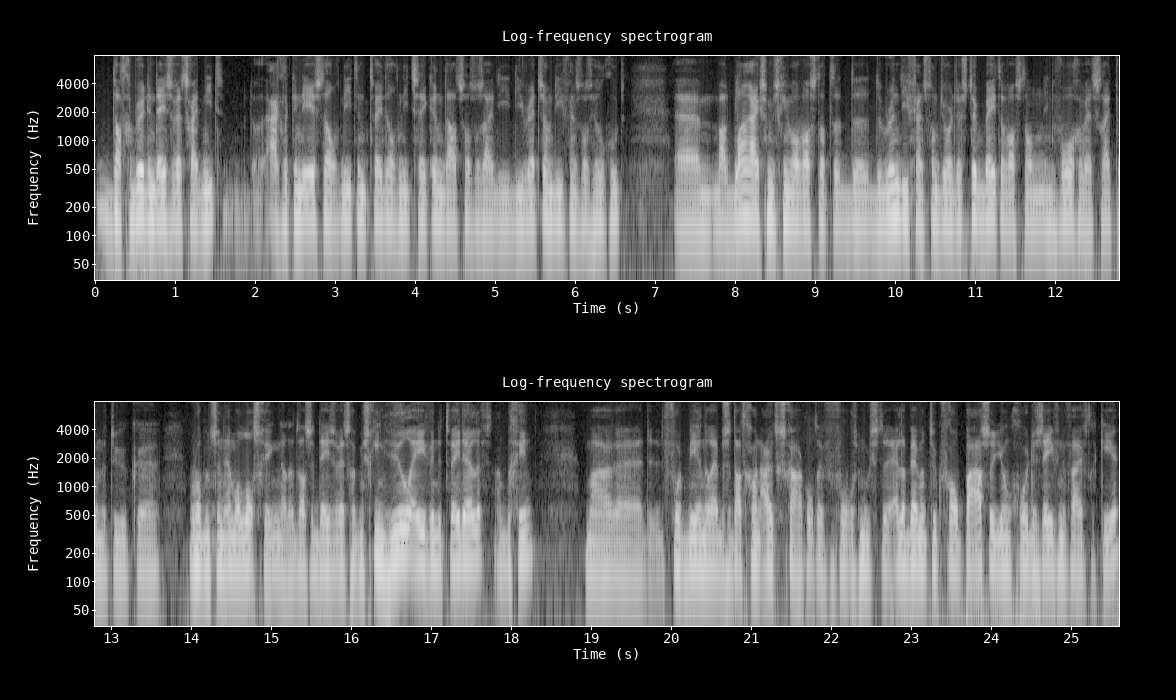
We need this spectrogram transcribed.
dat gebeurde in deze wedstrijd niet. Eigenlijk in de eerste helft niet, in de tweede helft niet. Zeker inderdaad, zoals we zeiden, die, die red zone defense was heel goed. Ehm, maar het belangrijkste misschien wel was dat de, de, run defense van Georgia een stuk beter was dan in de vorige wedstrijd. Toen natuurlijk eh, Robinson helemaal losging. Nou, dat was in deze wedstrijd misschien heel even in de tweede helft, aan het begin. Maar eh, voor het merendeel hebben ze dat gewoon uitgeschakeld. En vervolgens moest eh, Alabama natuurlijk vooral pasen. Jong gooide 57 keer.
